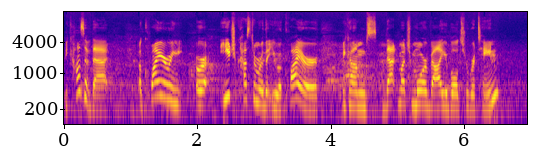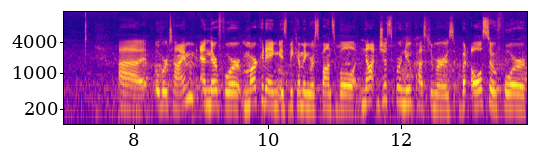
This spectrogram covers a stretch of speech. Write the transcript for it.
because of that, acquiring, or each customer that you acquire becomes that much more valuable to retain uh, over time, and therefore marketing is becoming responsible not just for new customers, but also for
